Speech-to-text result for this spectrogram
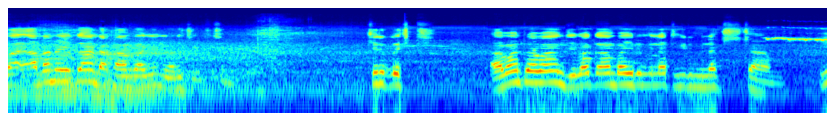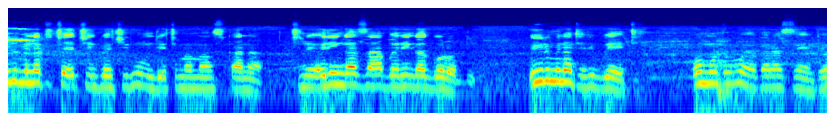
Ba- abanauganda kambanyonyola kintu kino kiri bwe kiti. Abantu abangi bagamba iluminati iluminati kikyamu iluminati kyekintu ekirungi ekimamansikana kino eringa zaabu eringa golodi iluminati eri bweti omuntu oba oyagala sente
